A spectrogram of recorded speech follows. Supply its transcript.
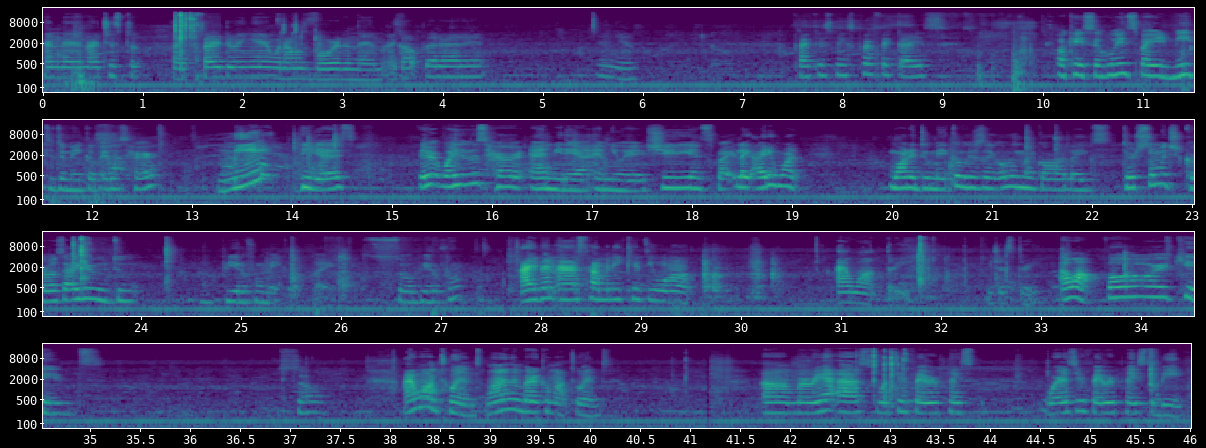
And then I just like started doing it when I was bored, and then I got better at it. And yeah, practice makes perfect, guys. Okay, so who inspired me to do makeup? It was her. Me? yes. It, well, it was her and Mireya MUA. She inspired. Like I didn't want want to do makeup. It's like oh my god, like there's so much girls out here who do beautiful makeup. Like so beautiful. i Ivan asked how many kids you want. I want three. Just three. I want four kids. So I want twins. One of them better come out twins. Um, Maria asked, "What's your favorite place? Where's your favorite place to be?"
